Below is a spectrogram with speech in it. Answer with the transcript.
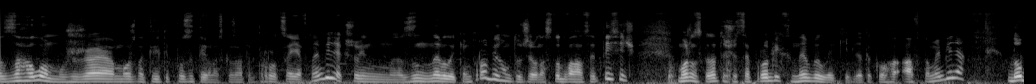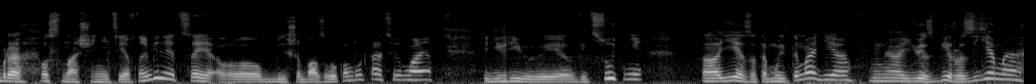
Загалом вже можна тільки позитивно сказати про цей автомобіль. Якщо він з невеликим пробігом, тут же у нас 112 тисяч, можна сказати, що це пробіг невеликий для такого автомобіля. Добре оснащені ці автомобілі. Це більше базову комплектацію має. Підігріви відсутні. Є зате мультимедіа, USB роз'єми,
